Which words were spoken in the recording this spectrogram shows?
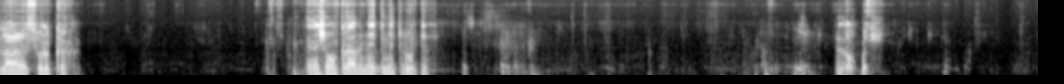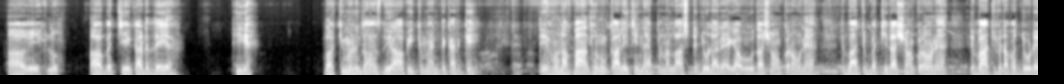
ਲਾਲ ਸੁਰਖ। ਮੇਰਾ ਸ਼ੌਂਕ ਕਰਾ ਦੇਣਾ ਇੱਕ ਮਿੰਟ ਰੋਜ਼ ਲਓ ਬਈ। ਆ ਵੇਖ ਲਓ ਆ ਬੱਚੇ ਕੱਢਦੇ ਆ, ਠੀਕ ਹੈ? ਬਾਕੀ ਮੈਨੂੰ ਦੱਸ ਦਿਓ, ਆਪ ਹੀ ਕਮੈਂਟ ਕਰਕੇ। ਤੇ ਹੁਣ ਆਪਾਂ ਤੁਹਾਨੂੰ ਕਾਲੇ ਚਿੰਨਾ ਆਪਣਾ ਲਾਸਟ ਜੋੜਾ ਰਹਿ ਗਿਆ ਉਹਦਾ ਸ਼ੌਂਕ ਕਰਾਉਣੇ ਆ ਤੇ ਬਾਅਦ ਚ ਬੱਚੇ ਦਾ ਸ਼ੌਂਕ ਕਰਾਉਣੇ ਆ ਤੇ ਬਾਅਦ ਚ ਫਿਰ ਆਪਾਂ ਜੋੜੇ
